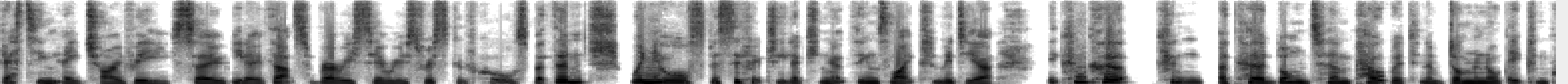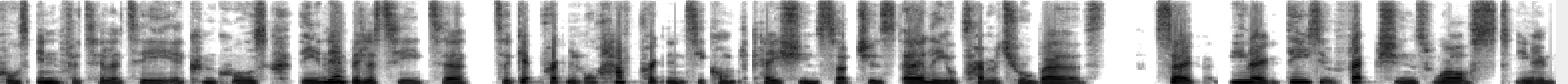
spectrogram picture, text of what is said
getting HIV. So, you know, that's a very serious risk, of course. But then when you're specifically looking at things like chlamydia, it can occur, can occur long term pelvic and abdominal. It can cause infertility. It can cause the inability to, to get pregnant or have pregnancy complications such as early or premature birth. So, you know, these infections, whilst, you know,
